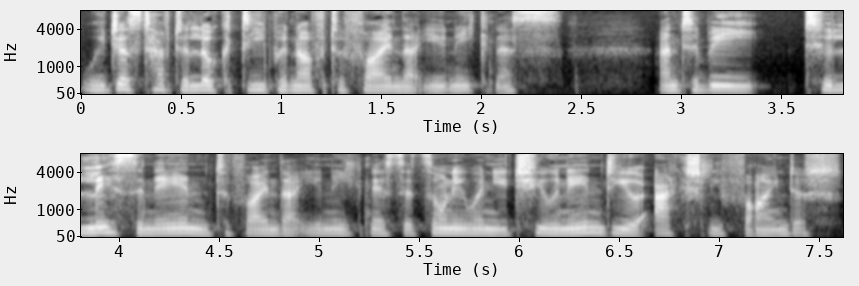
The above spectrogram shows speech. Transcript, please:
we just have to look deep enough to find that uniqueness and to be to listen in to find that uniqueness. It's only when you tune in do you actually find it.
